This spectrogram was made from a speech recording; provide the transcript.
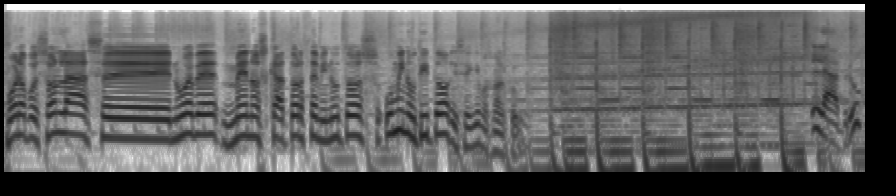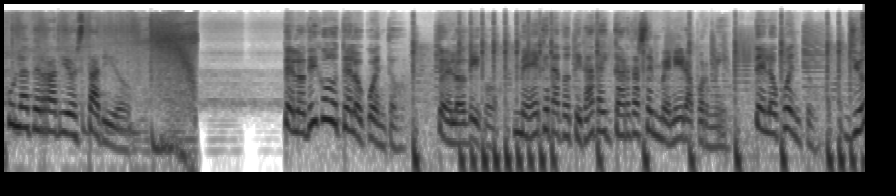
Bueno, pues son las eh, 9 menos 14 minutos, un minutito y seguimos con el fútbol. La brújula de Radio Estadio. ¿Te lo digo o te lo cuento? Te lo digo. Me he quedado tirada y tardas en venir a por mí. Te lo cuento. Yo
